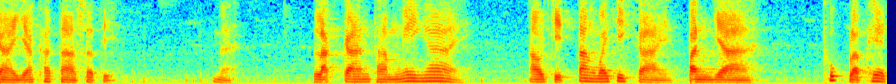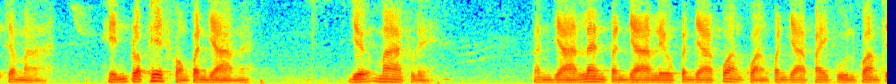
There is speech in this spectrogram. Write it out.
กายคตาสตินะหลักการทำง่ายๆ เอาจิตตั้งไว้ที่กายปัญญาทุกประเภทจะมา เห็นประเภทของปัญญาไหมเยอะมากเลย ปัญญาแล่นปัญญาเร็วปัญญากว้างขวางปัญญาไปบูนความเจ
